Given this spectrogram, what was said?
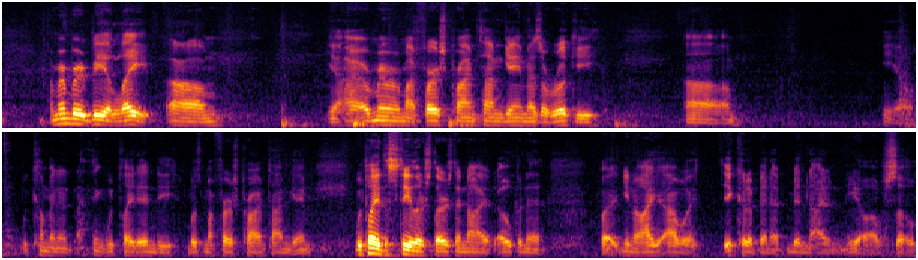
I remember it being late. Um, yeah, I remember my first primetime game as a rookie. Um, you know, we come in and I think we played Indy was my first primetime game. We played the Steelers Thursday night, open it, but you know, I, I would, it could have been at midnight, and you know, I was so.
